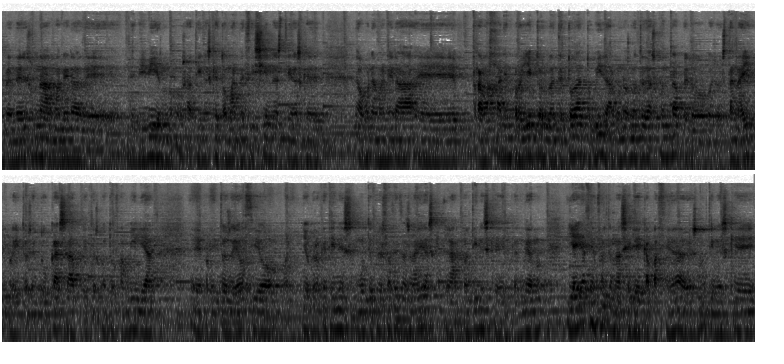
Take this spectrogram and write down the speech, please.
emprender es una manera de, ¿no? o sea, tienes que tomar decisiones, tienes que de alguna manera eh, trabajar en proyectos durante toda tu vida, algunos no te das cuenta, pero, están ahí, proyectos en tu casa, proyectos con tu familia, eh, proyectos de ocio, bueno, yo creo que tienes múltiples facetas en la vida que la cual tienes que emprender, ¿no? y ahí hacen falta una serie de capacidades, ¿no? tienes que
